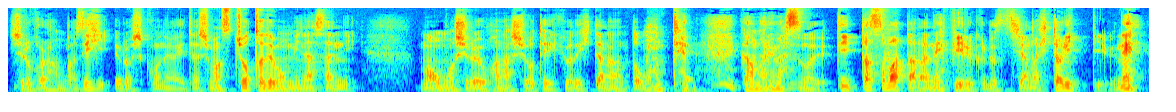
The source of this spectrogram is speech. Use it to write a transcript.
白黒ハンガーぜひよろしくお願いいたします。ちょっとでも皆さんに、まあ面白いお話を提供できたなと思って 頑張りますので、って言ったそばからね、ピルクル土屋の一人っていうね。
